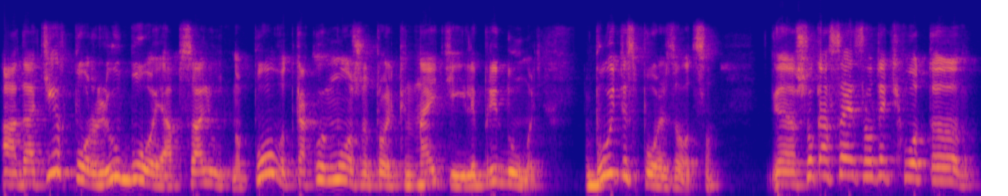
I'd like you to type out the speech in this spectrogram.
А до тех пор любой абсолютно повод, какой можно только найти или придумать, будет использоваться. Э, что касается вот этих вот э, Э,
